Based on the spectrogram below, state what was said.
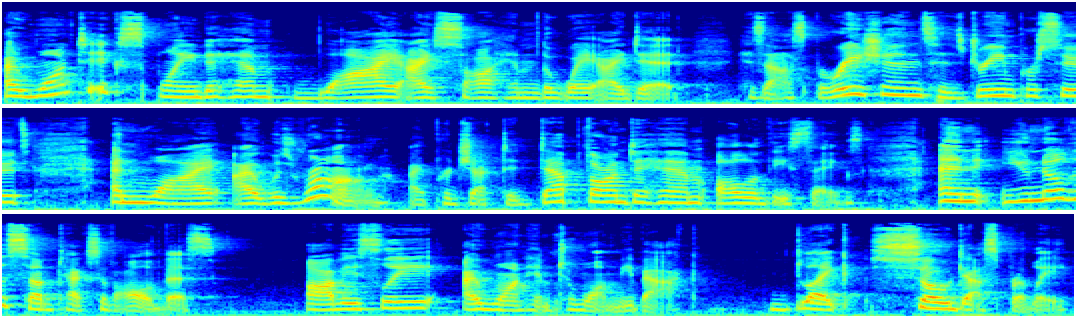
I want to explain to him why I saw him the way I did, his aspirations, his dream pursuits, and why I was wrong. I projected depth onto him, all of these things. And you know the subtext of all of this. Obviously, I want him to want me back, like so desperately.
